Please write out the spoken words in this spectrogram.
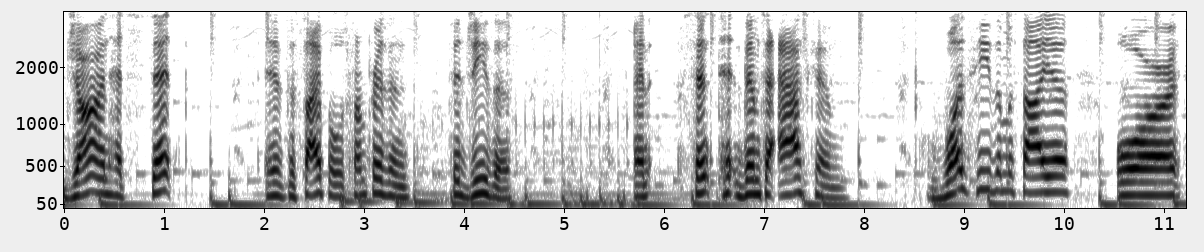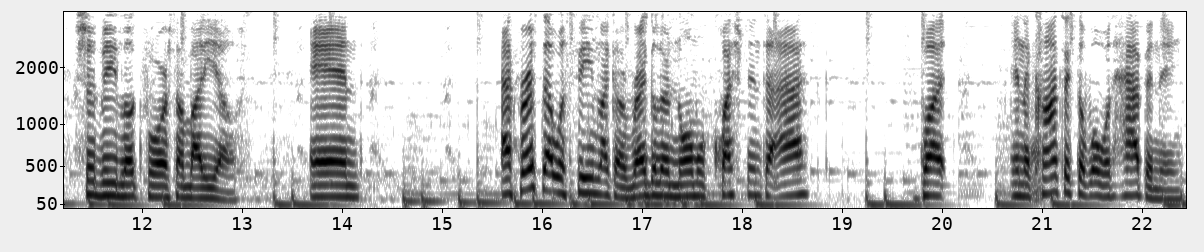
John had sent his disciples from prison to Jesus and sent them to ask him, was he the Messiah or should we look for somebody else? And at first that would seem like a regular, normal question to ask, but in the context of what was happening,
